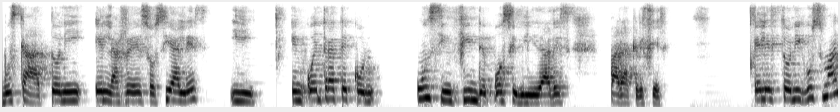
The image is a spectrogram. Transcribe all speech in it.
Busca a Tony en las redes sociales y encuéntrate con un sinfín de posibilidades para crecer. Él es Tony Guzmán,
